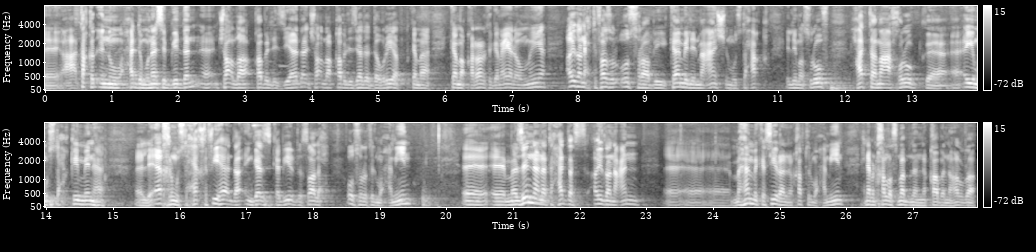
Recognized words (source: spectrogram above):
أعتقد إنه حد مناسب جدا آه، إن شاء الله قابل للزيادة إن شاء الله قابل للزيادة الدورية كما كما قررت الجمعيه العمومية. أيضا احتفاظ الأسرة بكامل المعاش المستحق اللي مصروف حتى مع خروج آه، أي مستحقين منها آه، لآخر مستحق فيها ده إنجاز كبير لصالح أسرة المحامين. آه، آه، ما زلنا نتحدث أيضا عن آه، آه، مهام كثيرة لنقابة المحامين. إحنا بنخلص مبنى النقابة النهارده.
